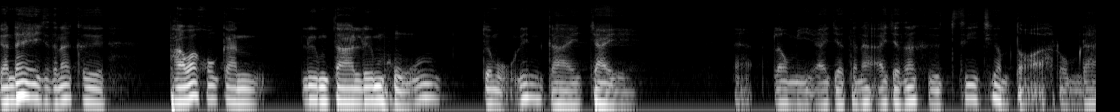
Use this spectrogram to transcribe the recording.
การได้อายตนะคือ ภาวะของการลืมตาลืมหู จมูกลิ้นกายใจ เรามีอายตนะอายตนะคือที่เชื่อมต่ออารมณ์ได้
